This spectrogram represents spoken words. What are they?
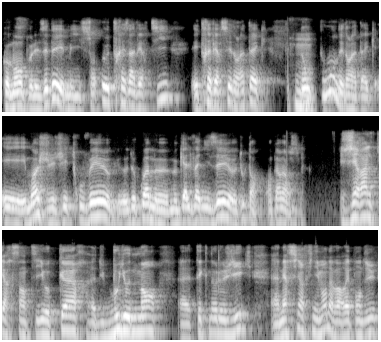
comment on peut les aider. Mais ils sont eux très avertis et très versés dans la tech. Hmm. Donc tout le monde est dans la tech. Et moi, j'ai trouvé de quoi me, me galvaniser tout le temps, en permanence. Gérald Carsanti au cœur euh, du bouillonnement euh, technologique. Euh, merci infiniment d'avoir répondu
